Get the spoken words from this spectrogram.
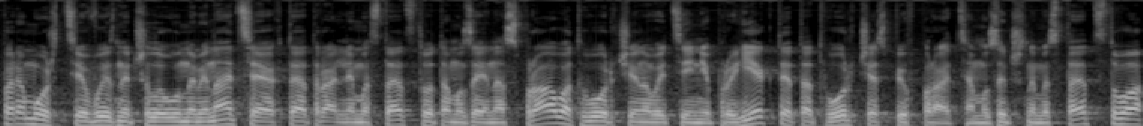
Переможці визначили у номінаціях театральне мистецтво та музейна справа, творчі інноваційні проєкти та творча співпраця, музичне мистецтво,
